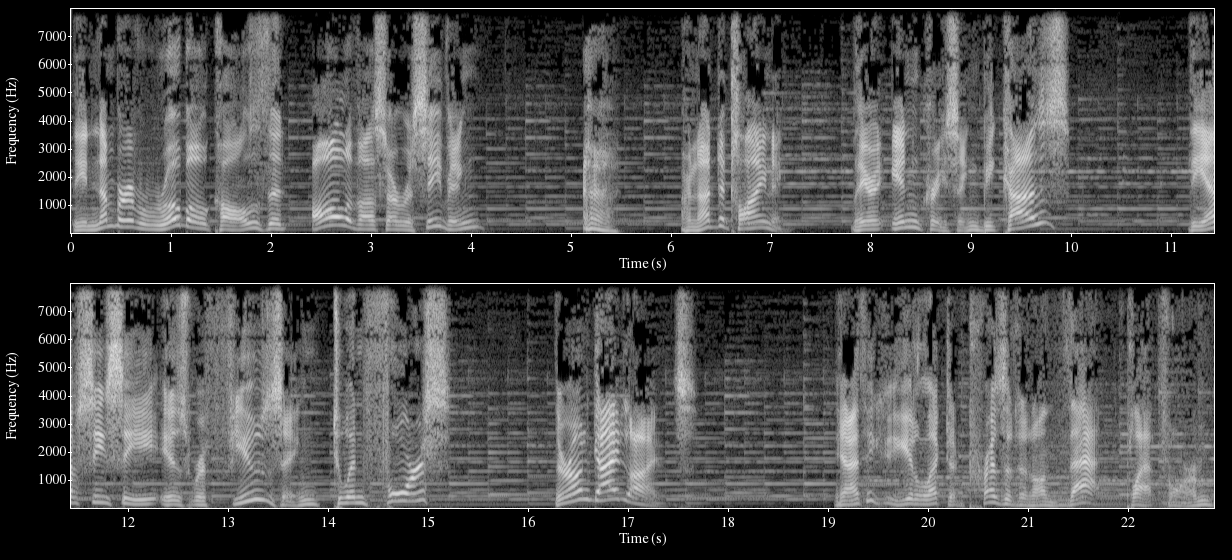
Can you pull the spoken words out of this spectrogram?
the number of robocalls that all of us are receiving are not declining. They are increasing because the FCC is refusing to enforce their own guidelines. Yeah, I think you get elected president on that platform.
